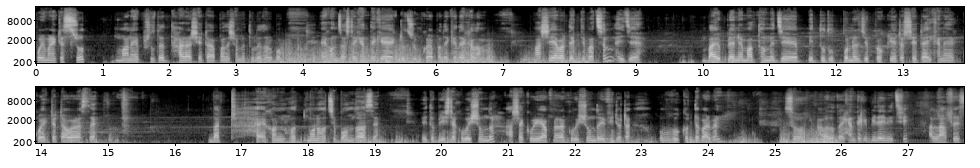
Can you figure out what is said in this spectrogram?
পরিমাণ একটা স্রোত মানে স্রোতের ধারা, সেটা আপনাদের সামনে তুলে ধরবো। এখন জাস্ট এখান থেকে একটু জুম করে আপনাদেরকে দেখালাম। পাশে আবার দেখতে পাচ্ছেন এই যে বায়োপ্লেনের মাধ্যমে যে বিদ্যুৎ উৎপন্নের যে প্রক্রিয়াটা, সেটা এখানে কয়েকটা টাওয়ার আছে। বাট এখন মনে হচ্ছে বন্ধ আছে। এই তো ব্রিজটা খুবই সুন্দর। আশা করি আপনারা খুবই সুন্দর এই ভিডিওটা উপভোগ করতে পারবেন। সো আপাতত এখান থেকে বিদায় নিচ্ছি। আল্লাহ হাফেজ।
